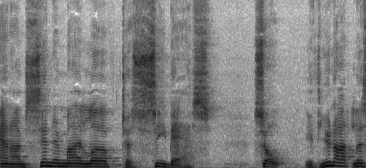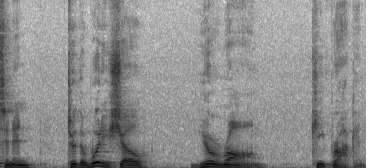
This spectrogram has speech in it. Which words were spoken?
And I'm sending my love to Seabass. So if you're not listening to The Woody Show, you're wrong. Keep rocking.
